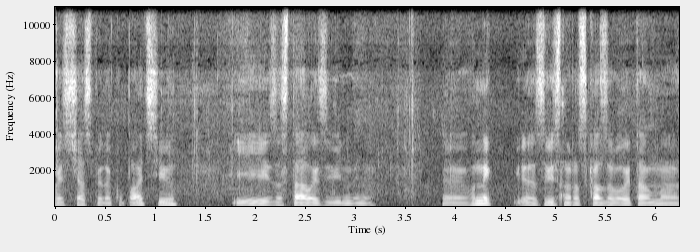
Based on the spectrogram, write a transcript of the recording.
весь час під окупацією і застали звільнення. Е, Вони, е, звісно, розказували там. е,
